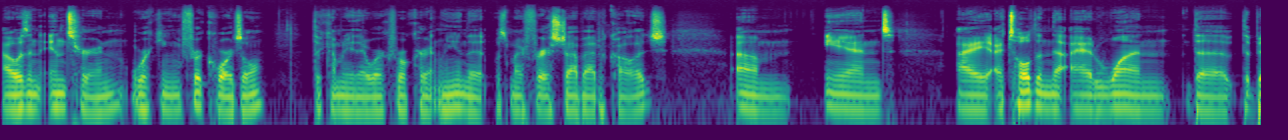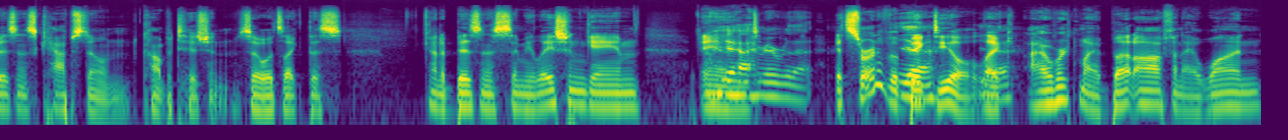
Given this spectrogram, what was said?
I was an intern working for Cordial, the company that I work for currently, and that was my first job out of college. Um, and I, I told them that I had won the the business capstone competition. So it's like this kind of business simulation game, and yeah, I remember that. it's sort of a Yeah, big deal. Like yeah. I worked my butt off and I won,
